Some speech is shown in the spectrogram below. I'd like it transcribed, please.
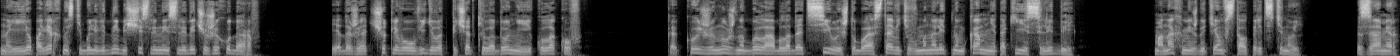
На ее поверхности были видны бесчисленные следы чужих ударов. Я даже отчетливо увидел отпечатки ладоней и кулаков. Какой же нужно было обладать силой, чтобы оставить в монолитном камне такие следы? Монах между тем встал перед стеной. Замер.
